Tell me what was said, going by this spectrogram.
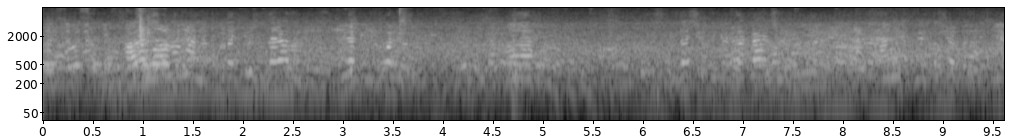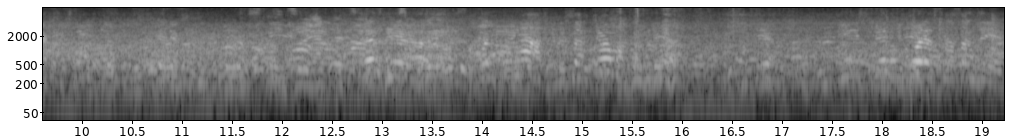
раньше нормально, по таким же зарядам бегали, боролись. А защиты как заканчивают, они В центре Вальбуйна с Артемом и спереди борются с Андреем.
